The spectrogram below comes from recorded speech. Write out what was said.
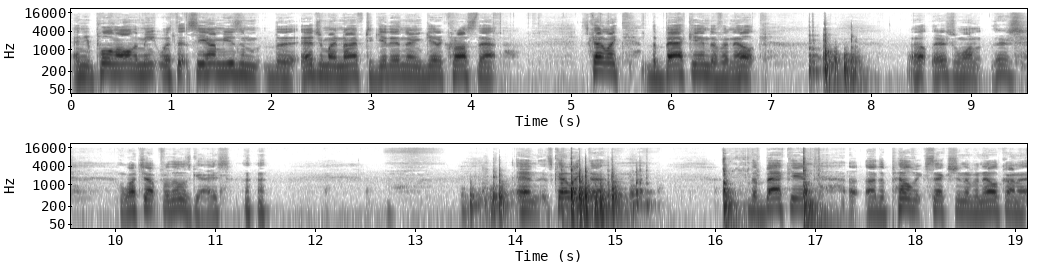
and you're pulling all the meat with it, see how I'm using the edge of my knife to get in there and get across that. It's kind of like the back end of an elk. Well, there's one, there's, watch out for those guys. and it's kind of like the, the back end, uh, uh, the pelvic section of an elk on a,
